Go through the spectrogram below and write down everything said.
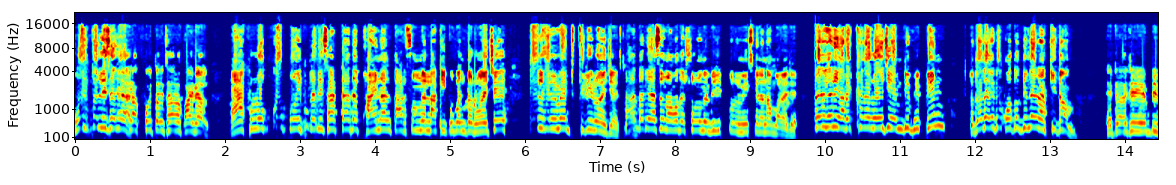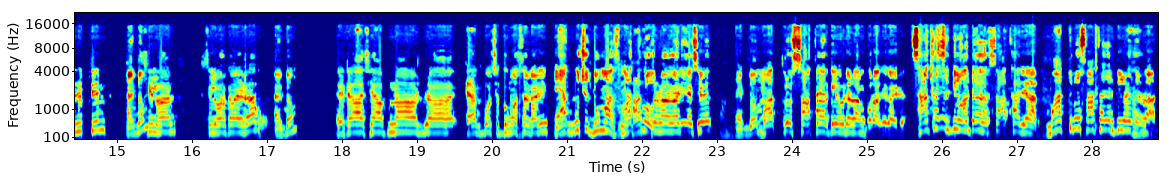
পঁয়তাল্লিশ হাজার? এক লাখ পঁয়তাল্লিশ হাজার ফাইনাল এক লক্ষ পঁয়তাল্লিশ হাজার টাকাতে ফাইনাল তার সঙ্গে লাকি কুপন তো রয়েছে। তেল হেলমেট ফ্রি রয়েছে। তাড়াতাড়ি আসুন আমাদের শোরুমে ভিজিট করুন স্ক্রিনে নাম্বার আছে। গাড়ি আরেকখানে রয়েছে এমটি ফিফটিন তো দাদা এটা কত দিনের আর কি দাম? এটা হচ্ছে এমটি ফিফটিন একদম। সিলভার সিলভার কালার এটা? একদম। এটা আছে আপনার এক বছর দু মাসের গাড়ি। এক বছর দু মাস মাত্র? গাড়ি আছে। একদম। মাত্র সাত হাজার কিলোমিটার রান করা আছে গাড়িটা। সাত হাজার কিলোমিটার সাত হাজার। মাত্র সাত হাজার কিলোমিটার রান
